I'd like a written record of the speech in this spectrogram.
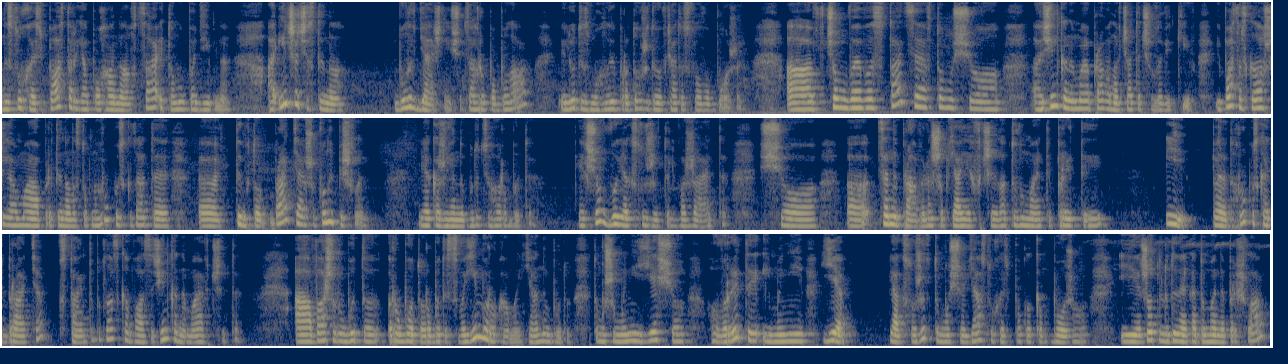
не слухаюсь пастор, я погана овця і тому подібне. А інша частина були вдячні, що ця група була, і люди змогли продовжити вивчати Слово Боже. А в чому виявилася ситуація? В тому, що е, жінка не має права навчати чоловіків. І пастор сказав, що я маю прийти на наступну групу і сказати е, тим, хто браття, щоб вони пішли. Я кажу, я не буду цього робити. Якщо ви, як служитель, вважаєте, що е, це неправильно, щоб я їх вчила, то ви маєте прийти і перед групою сказати, браття, встаньте, будь ласка, вас жінка не має вчити. А вашу роботу, роботу робити своїми руками я не буду, тому що мені є що говорити, і мені є як служити, тому що я слухаюсь поклика Божого. І жодна людина, яка до мене прийшла,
